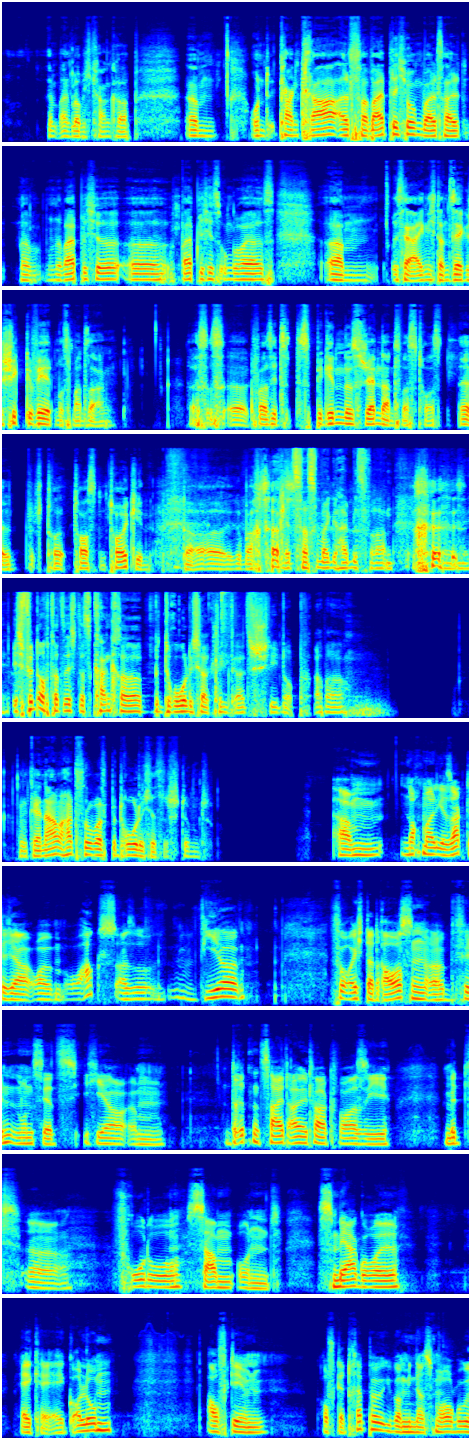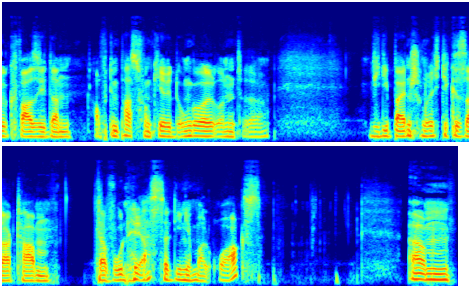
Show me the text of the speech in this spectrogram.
Nennt man, glaube ich, Kanka. Ähm, und Kankra als Verweiblichung, weil es halt eine, eine weibliche, äh, weibliches Ungeheuer ist, ähm, ist ja eigentlich dann sehr geschickt gewählt, muss man sagen. Das ist äh, quasi das Beginn des Genderns, was Thorsten, äh, Thorsten Tolkien da äh, gemacht hat. Jetzt hast du mein Geheimnis verraten. Äh, ich finde auch tatsächlich, dass Kankra bedrohlicher klingt als Shelob, aber Der Name hat sowas Bedrohliches, das stimmt. Ähm, Nochmal, ihr sagtet ja ähm, Orks, also wir für euch da draußen äh, befinden uns jetzt hier im dritten Zeitalter quasi mit äh, Frodo, Sam und Smergol, aka Gollum, auf dem auf der Treppe über Minas Morgul quasi dann auf dem Pass von Kirit Ungol und äh, wie die beiden schon richtig gesagt haben, da wohnen in erster Linie mal Orks. Ähm,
